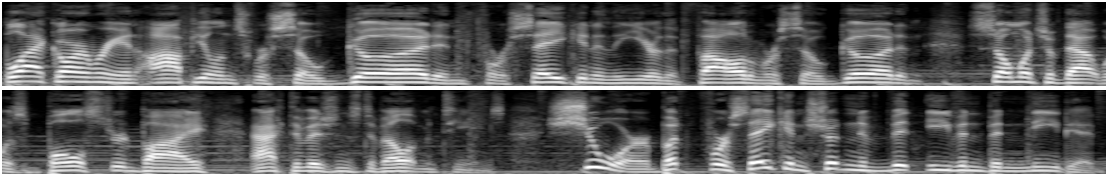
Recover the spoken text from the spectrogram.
Black Armory and Opulence were so good, and Forsaken in the year that followed were so good, and so much of that was bolstered by Activision's development teams. Sure, but Forsaken shouldn't have been, even been needed,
